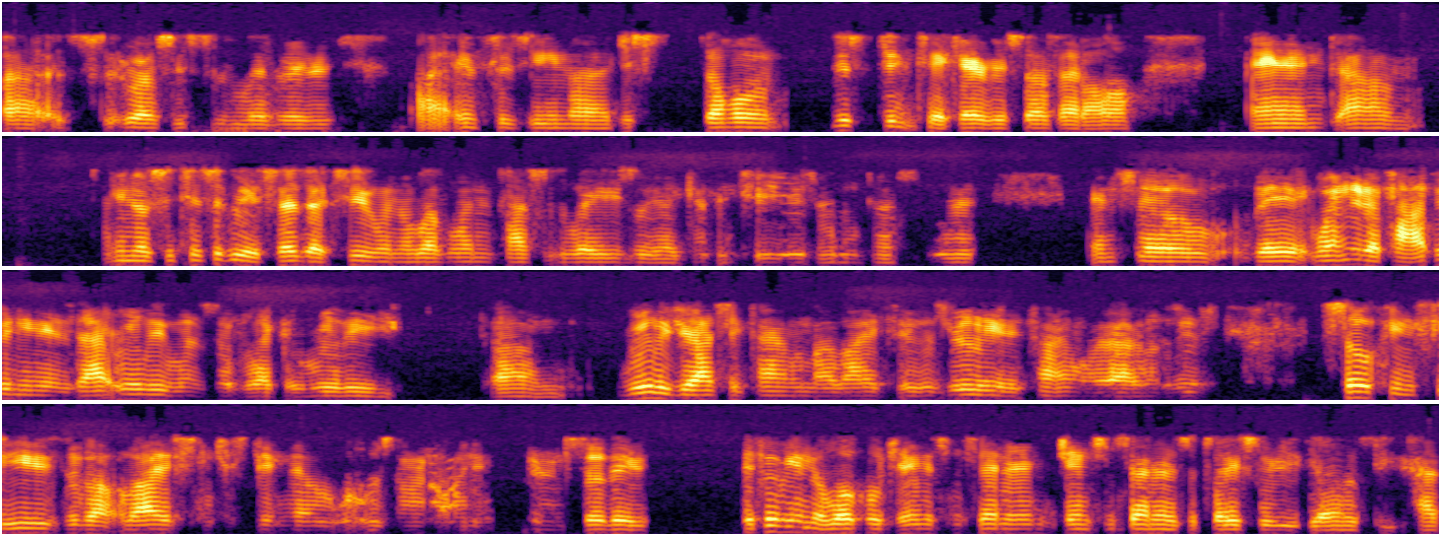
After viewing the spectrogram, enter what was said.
uh, cirrhosis to the liver, uh, emphysema, just the whole, just didn't take care of herself at all. And um, you know, statistically, it says that too. When a loved one passes away, usually like every two years, they pass away. And so, they, what ended up happening is that really was like a really, um, really drastic time in my life. It was really a time where I was just so confused about life and just didn't know what was going on. And so they they put me in the local Jamison Center. Jamison Center is a place where you go if you have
